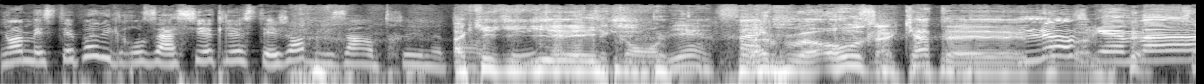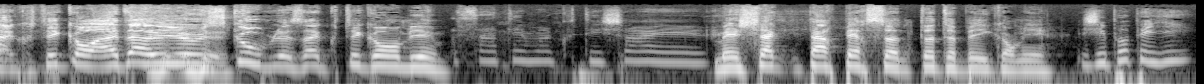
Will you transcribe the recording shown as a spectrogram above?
Ouais, mais c'était pas des grosses assiettes, là. C'était genre des entrées, mettons. Ok, ok, tu sais. ok. C'est combien? Fait- 11 à 4. euh, Là, vraiment. Ça a coûté combien? Attends, il y a un scoop, là. Ça a coûté combien? Ça a tellement coûté cher. Mais chaque, par personne, toi, t'as payé combien? J'ai pas payé.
